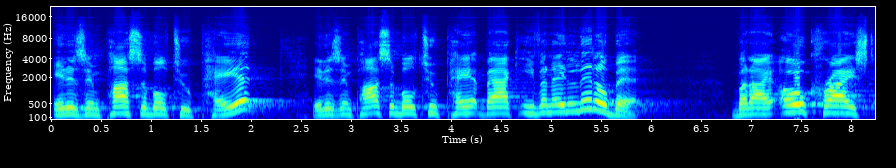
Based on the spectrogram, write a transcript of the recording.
It is impossible to pay it. It is impossible to pay it back even a little bit. But I owe Christ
